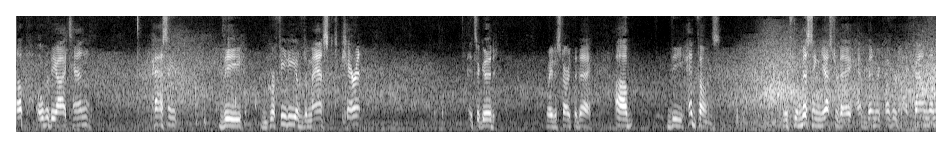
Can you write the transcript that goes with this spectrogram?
up over the I-10, passing the graffiti of the masked carrot. It's a good way to start the day. Uh, the headphones, which were missing yesterday, have been recovered. I found them.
